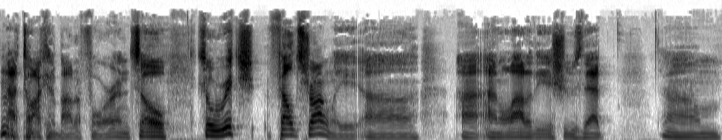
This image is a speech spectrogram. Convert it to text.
not talking about it for. And so, so Rich felt strongly, uh, uh, on a lot of the issues that, um,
